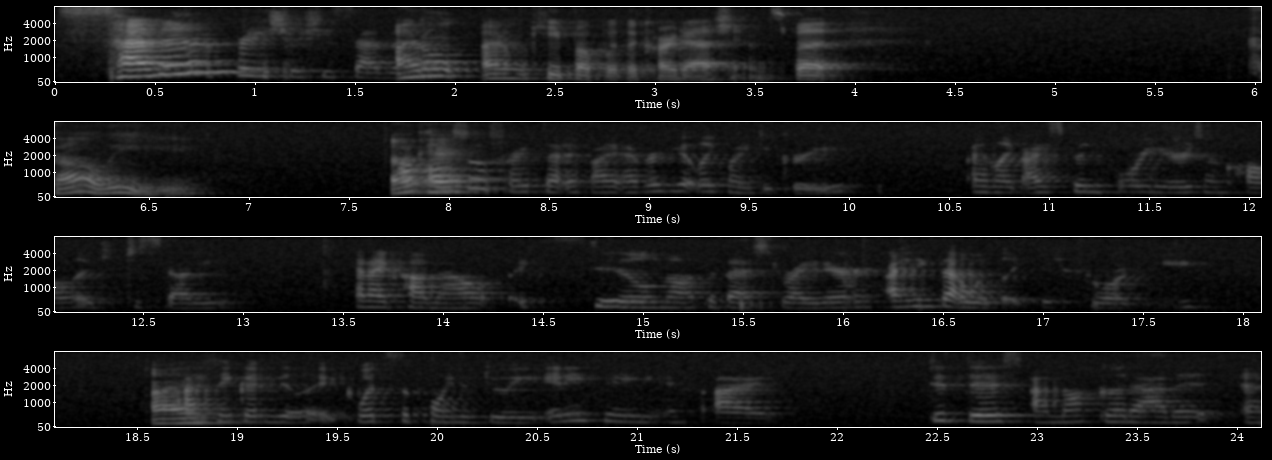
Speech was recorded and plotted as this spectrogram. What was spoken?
Seven? I'm pretty sure she's seven. I don't I don't keep up with the Kardashians, but golly. Okay. I'm also afraid that if I ever get like my degree, and like I spend four years in college to study, and I come out like still not the best writer, I think that would like destroy me. I I think I'd be like, what's the point of doing anything if I did this? I'm not good at it, and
